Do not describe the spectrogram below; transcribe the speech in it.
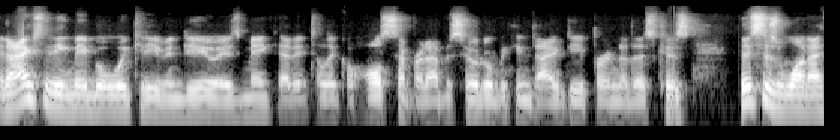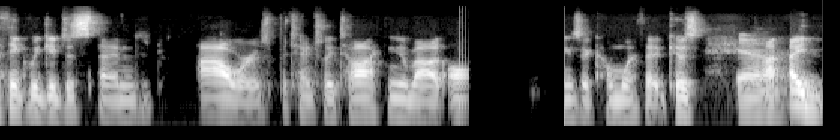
And I actually think maybe what we could even do is make that into like a whole separate episode where we can dive deeper into this because this is one I think we could just spend hours potentially talking about all things that come with it because yeah. I,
